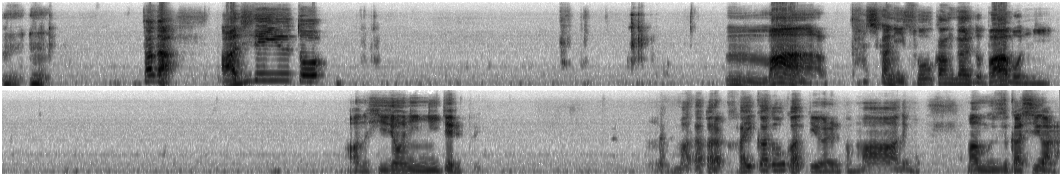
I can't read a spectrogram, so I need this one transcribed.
ただ、味で言うと、うん、まあ、確かにそう考えるとバーボンにあの、非常に似てるという。まあ、だから買いかどうかって言われると、まあ、でも、まあ、難しいがな。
